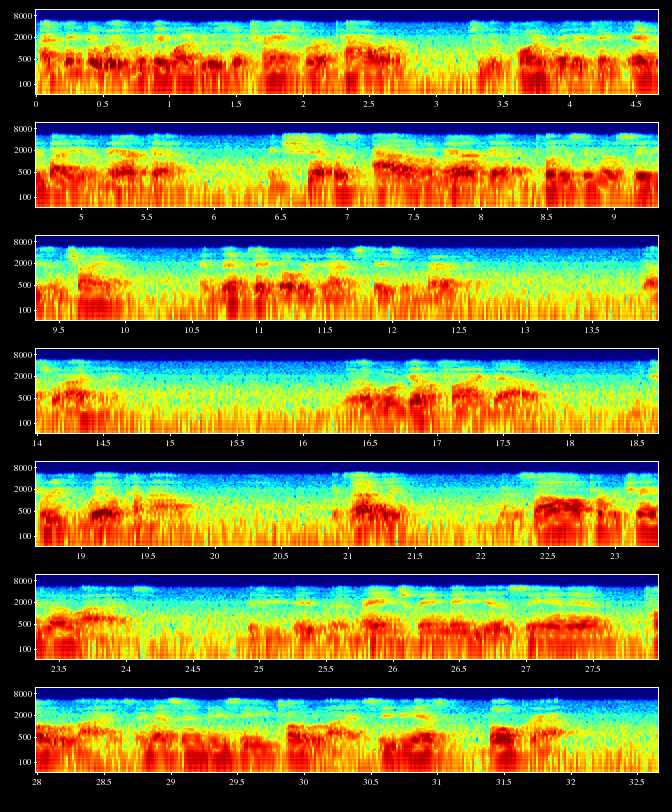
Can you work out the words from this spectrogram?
I think that what they want to do is a transfer of power to the point where they take everybody in America and ship us out of America and put us in those cities in China and then take over the United States of America. That's what I think. Well, we're going to find out. The truth will come out. It's ugly, but it's all perpetrated on lies. If you in the mainstream media, CNN, total lies. MSNBC, total lies. CBS, bullcrap.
